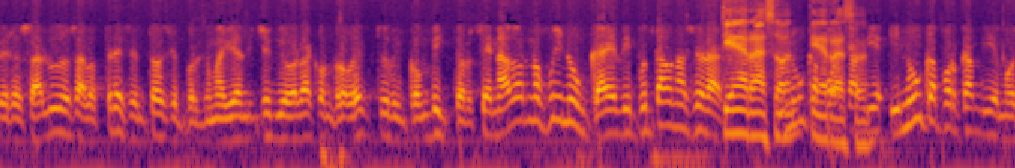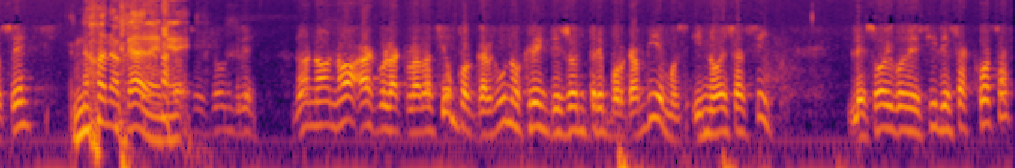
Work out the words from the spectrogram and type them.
Pero saludos a los tres entonces, porque me habían dicho que iba a hablar con Roberto y con Víctor. Senador no fui nunca, es diputado nacional. Tiene razón, Y nunca tiene razón. Cambie- y nunca por Cambiemos, ¿eh? No, no, claro. Entonces son tres- No, no, no, hago la aclaración porque algunos creen que son tres por Cambiemos y no es así. Les oigo decir esas cosas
